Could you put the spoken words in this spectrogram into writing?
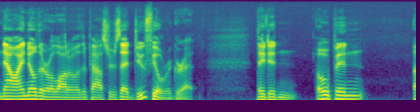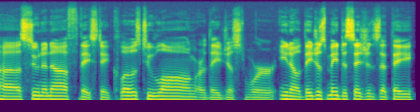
Now I know there are a lot of other pastors that do feel regret. They didn't open uh, soon enough. They stayed closed too long, or they just were, you know, they just made decisions that they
